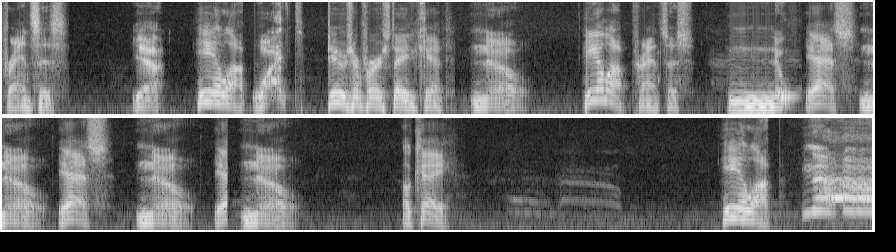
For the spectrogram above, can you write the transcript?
Francis, Yeah. heal up. What? Use your first aid kit. No. Heal up, Francis. Nope. Yes. No. Yes. No. Yeah. No. Okay. Heal up. No!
